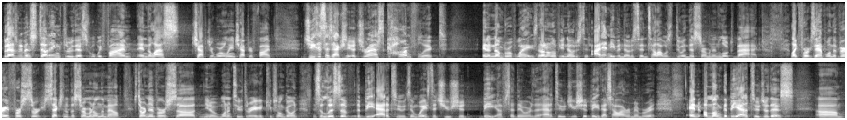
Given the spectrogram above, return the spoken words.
But as we've been studying through this, what we find in the last chapter, we're only in chapter five, Jesus has actually addressed conflict in a number of ways. And I don't know if you noticed it. I didn't even notice it until I was doing this sermon and looked back. Like, for example, in the very first section of the Sermon on the Mount, starting in verse uh, you know, 1 and 2, 3, it keeps on going. It's a list of the Beatitudes and ways that you should be. I've said they were the attitudes you should be. That's how I remember it. And among the Beatitudes are this um,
